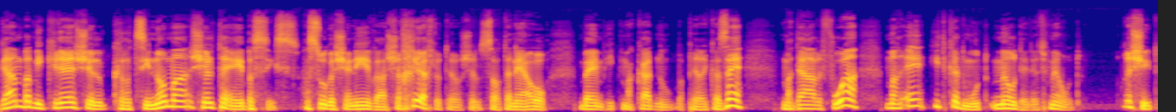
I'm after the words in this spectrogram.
גם במקרה של קרצינומה של תאי בסיס, הסוג השני והשכיח יותר של סרטני העור בהם התמקדנו בפרק הזה, מדע הרפואה מראה התקדמות מעודדת מאוד. ראשית,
